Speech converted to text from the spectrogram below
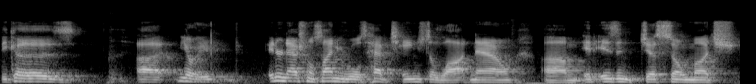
because uh, you know. It, international signing rules have changed a lot now. Um, it isn't just so much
